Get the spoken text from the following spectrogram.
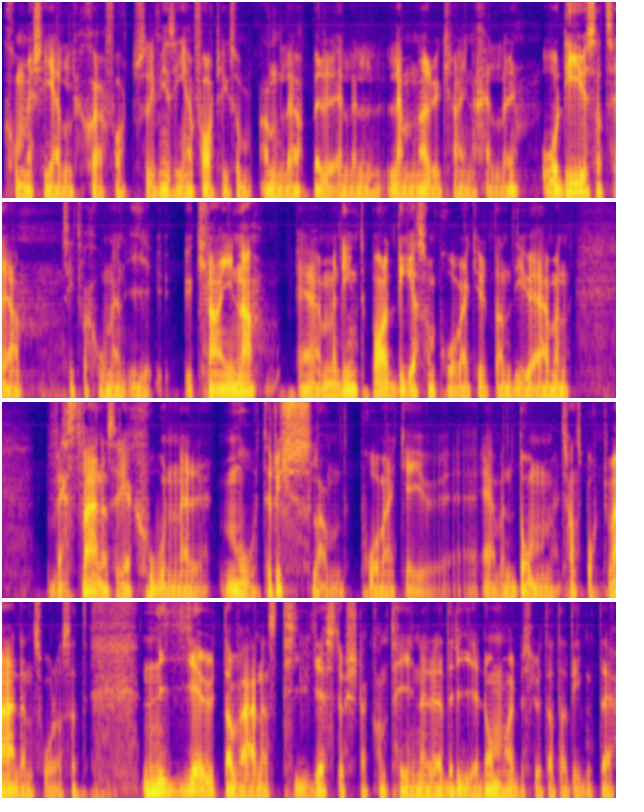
kommersiell sjöfart, så det finns inga fartyg som anlöper eller lämnar Ukraina heller. Och det är ju så att säga situationen i Ukraina. Eh, men det är inte bara det som påverkar, utan det är ju även västvärldens reaktioner mot Ryssland påverkar ju eh, även de transportvärlden. Så, då. så att nio utav världens tio största containerrederier, de har beslutat att inte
